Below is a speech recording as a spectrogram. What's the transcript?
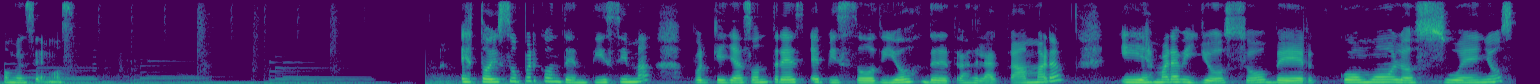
comencemos. Estoy súper contentísima porque ya son tres episodios de detrás de la cámara y es maravilloso ver cómo los sueños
